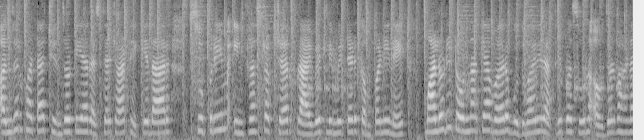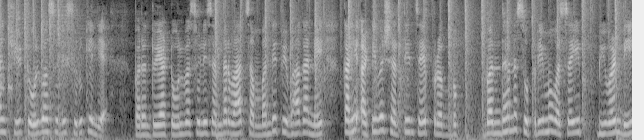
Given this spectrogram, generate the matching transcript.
अंजूर फाटा चिंचोटी या रस्त्याच्या ठेकेदार सुप्रीम इन्फ्रास्ट्रक्चर प्रायव्हेट लिमिटेड कंपनीने मालोडी टोलनाक्यावर बुधवारी रात्रीपासून अवजड वाहनांची टोल वसुली सुरू केली आहे. परंतु या टोल वसुली संदर्भात संबंधित विभागाने काही अटी व शर्तींचे प्रब- बंधन Supreme Vasai Bhiwandi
